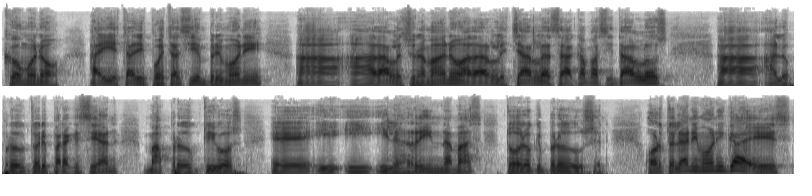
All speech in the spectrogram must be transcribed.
Cómo no, ahí está dispuesta siempre Moni a, a darles una mano, a darles charlas, a capacitarlos a, los productores para que sean más productivos eh, y, les rinda más todo lo que producen. Ortolani Mónica es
